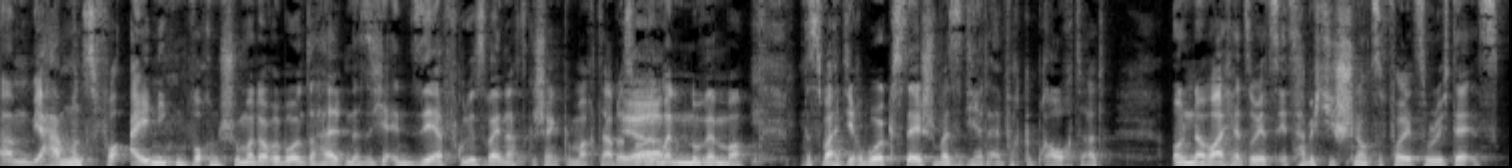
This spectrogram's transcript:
Ähm, wir haben uns vor einigen Wochen schon mal darüber unterhalten, dass ich ein sehr frühes Weihnachtsgeschenk gemacht habe. Das Ja. war irgendwann im November. Das war halt ihre Workstation, weil sie die halt einfach gebraucht hat. Und da war ich halt so, jetzt, jetzt habe ich die Schnauze voll, jetzt hole ich der, jetzt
